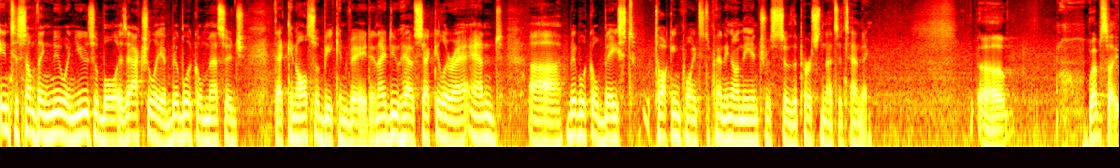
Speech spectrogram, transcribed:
into something new and usable is actually a biblical message that can also be conveyed. And I do have secular and uh, biblical based talking points depending on the interests of the person that's attending. Website.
